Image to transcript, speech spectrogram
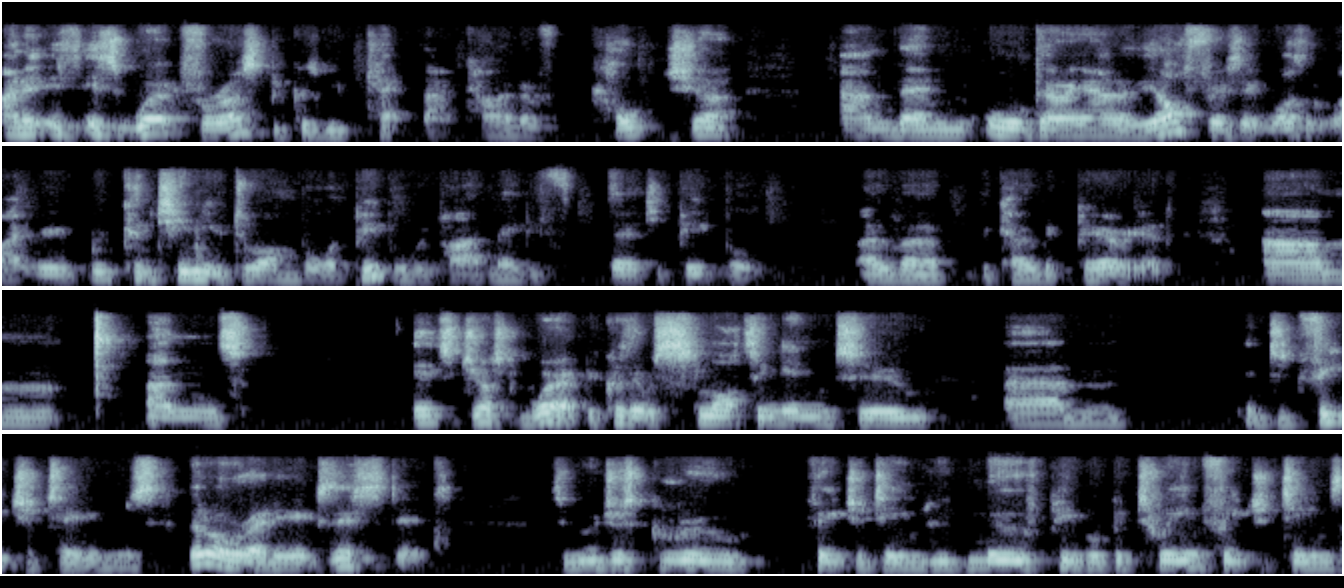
and it, it's worked for us because we've kept that kind of culture. And then all going out of the office, it wasn't like we, we continued to onboard people. We've hired maybe 30 people over the COVID period. Um, and it's just worked because it was slotting into um, into feature teams that already existed. So we just grew feature teams. We'd move people between feature teams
